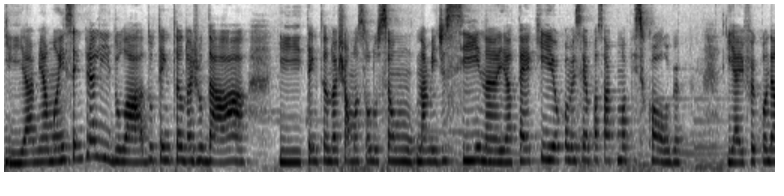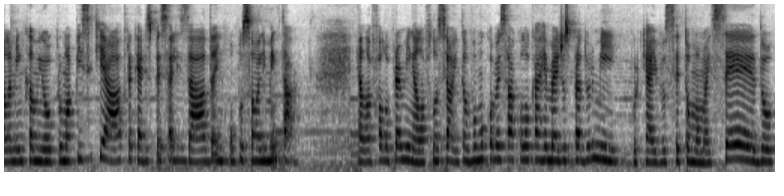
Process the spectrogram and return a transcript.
E a minha mãe sempre ali do lado, tentando ajudar e tentando achar uma solução na medicina, e até que eu comecei a passar com uma psicóloga. E aí foi quando ela me encaminhou para uma psiquiatra que era especializada em compulsão alimentar ela falou para mim, ela falou assim, ó, oh, então vamos começar a colocar remédios para dormir, porque aí você toma mais cedo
